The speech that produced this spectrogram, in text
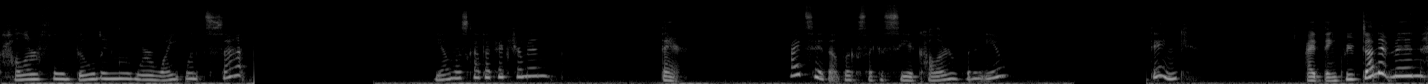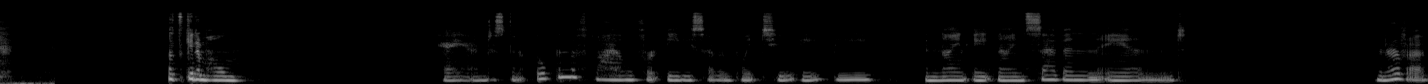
Colorful buildings where white once sat? You almost got that picture, Min? There. I'd say that looks like a sea of color, wouldn't you? I think. I think we've done it, Min. Let's get him home. Okay, I'm just going to open the file for 87.28b and 9897 and Minerva.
